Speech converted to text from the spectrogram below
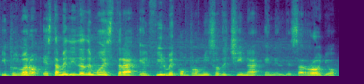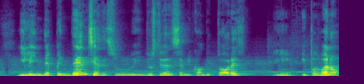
Y pues bueno, esta medida demuestra el firme compromiso de China en el desarrollo y la independencia de su industria de semiconductores. Y pues bueno,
